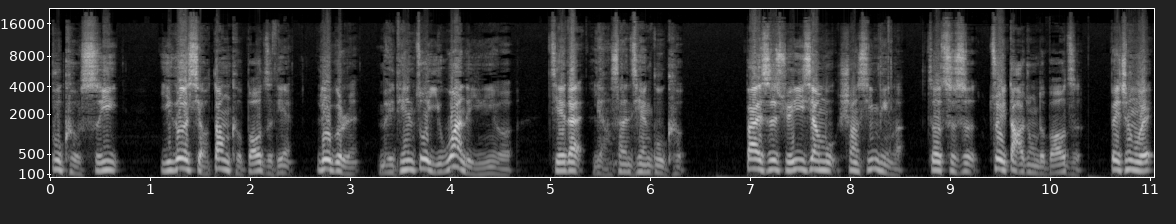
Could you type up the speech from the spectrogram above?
不可思议，一个小档口包子店，六个人每天做一万的营业额，接待两三千顾客。拜师学艺项目上新品了，这次是最大众的包子，被称为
